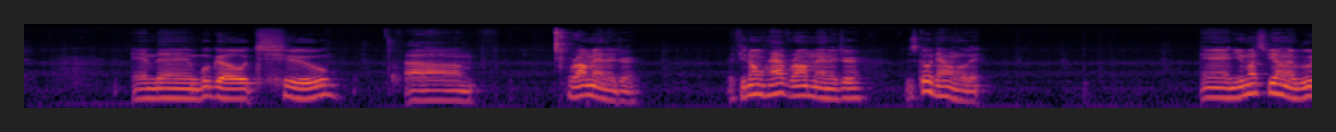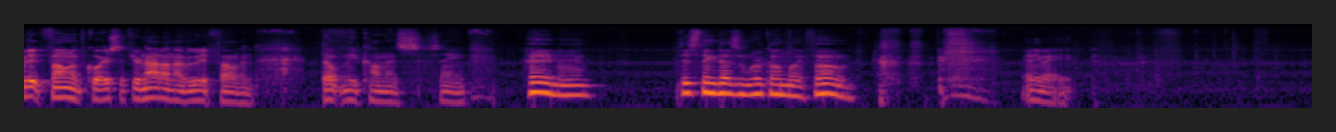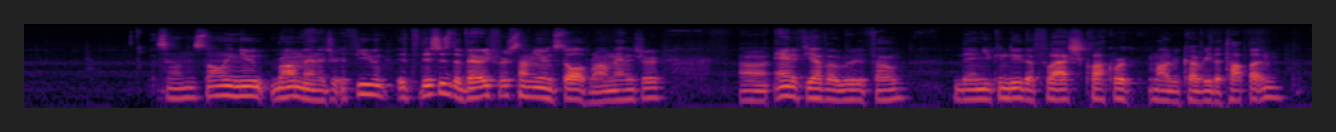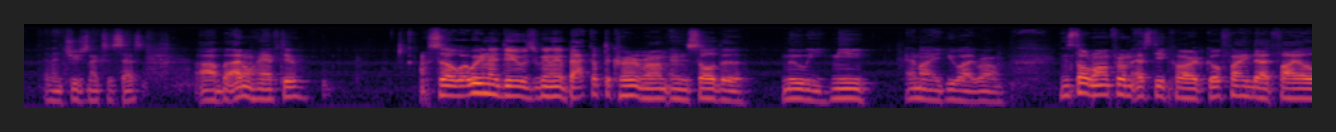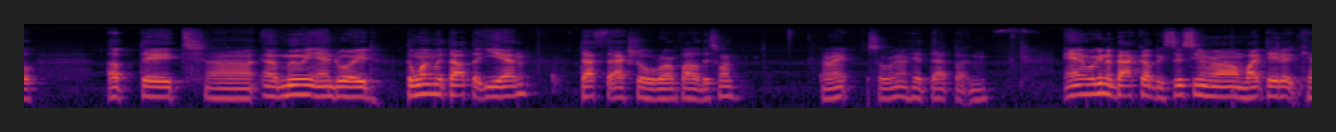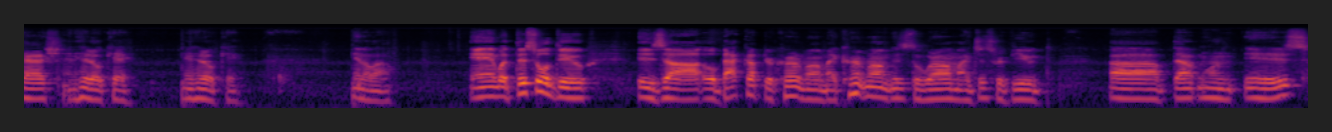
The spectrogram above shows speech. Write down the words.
and then we'll go to um, ROM Manager. If you don't have ROM Manager, just go download it. And you must be on a rooted phone, of course. If you're not on a rooted phone, and don't leave comments saying, Hey man, this thing doesn't work on my phone. anyway. So I'm installing new ROM manager. If you if this is the very first time you install ROM manager, uh, and if you have a rooted phone, then you can do the flash clockwork mod recovery, the top button, and then choose Nexus S. Uh, but I don't have to. So what we're gonna do is we're gonna back up the current ROM and install the MIUI, Mi MIUI ROM. Install ROM from SD card. Go find that file. Update uh, uh, MIUI Android, the one without the EN. That's the actual ROM file. This one. All right. So we're gonna hit that button, and we're gonna back up existing ROM, wipe data and cache, and hit OK, and hit OK, and allow. And what this will do is uh, will back up your current ROM. My current ROM is the ROM I just reviewed. Uh, that one is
